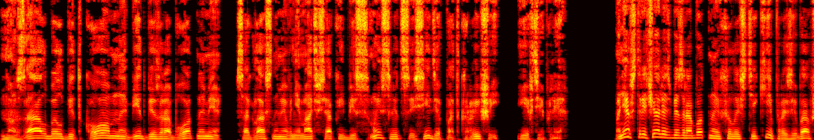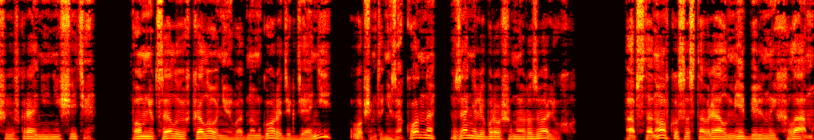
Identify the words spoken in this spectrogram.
Но зал был битком набит безработными, согласными внимать всякой бессмыслице, сидя под крышей и в тепле. Мне встречались безработные холостяки, прозябавшие в крайней нищете. Помню целую их колонию в одном городе, где они, в общем-то незаконно, заняли брошенную развалюху. Обстановку составлял мебельный хлам,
